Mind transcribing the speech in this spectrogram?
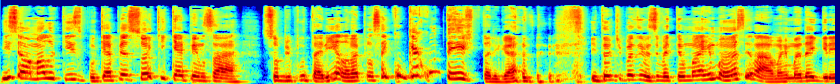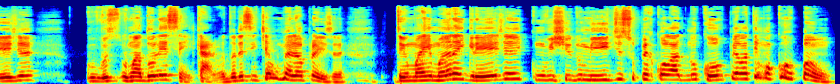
Isso é uma maluquice, porque a pessoa que quer pensar sobre putaria, ela vai pensar em qualquer contexto, tá ligado? Então, tipo assim, você vai ter uma irmã, sei lá, uma irmã da igreja, um adolescente. Cara, o adolescente é o melhor pra isso, né? Tem uma irmã na igreja com um vestido midi super colado no corpo e ela tem um corpão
